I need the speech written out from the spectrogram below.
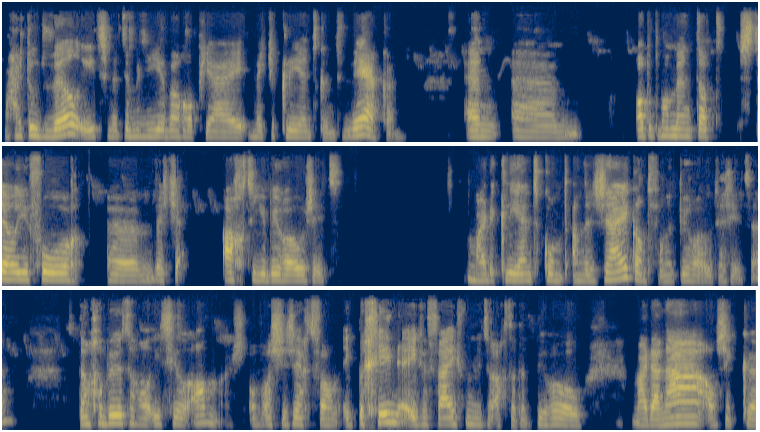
maar het doet wel iets met de manier waarop jij met je cliënt kunt werken. En um, op het moment dat, stel je voor dat je achter je bureau zit, maar de cliënt komt aan de zijkant van het bureau te zitten, dan gebeurt er al iets heel anders. Of als je zegt van, ik begin even vijf minuten achter het bureau, maar daarna als ik uh,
